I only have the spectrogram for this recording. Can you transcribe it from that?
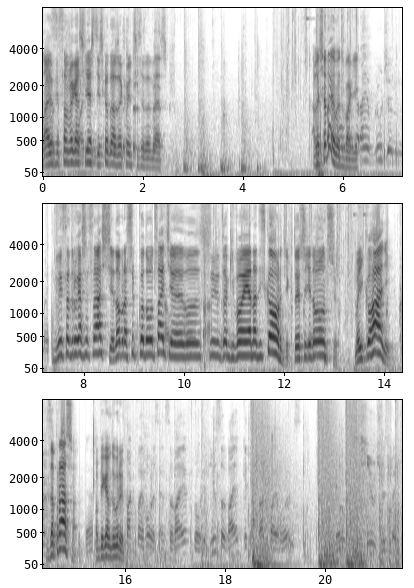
No jest, są mega śmieszni, szkoda, że kończy się ten mecz. Ale siadają matchbagi. I have blue gem in my... 22.16, dobra, szybko dołączajcie do, do giveawaya na Discordzie. Kto jeszcze nie dołączył? Moi kochani, zapraszam. Obiegam do góry. Fucked by horse and survive, bro. If you survive getting fucked by a horse, yo, huge respect.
